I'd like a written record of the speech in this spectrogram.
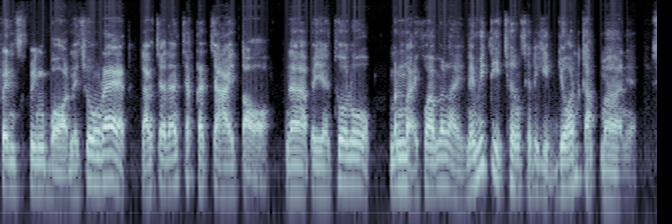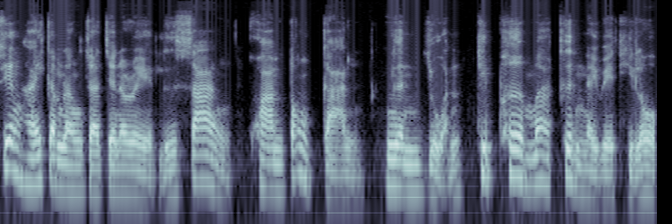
เป็นสปริงบอร์ดในช่วงแรก หลังจากนั้นจะกระจายต่อนะไปยังทั่วโลกมันหมายความว่าอะไร ในมิติเชิงเศรษฐกิจย้อนกลับมาเนี่ยเซี่ยงไฮ้กำลังจะเจเนเรตหรือสร้างความต้องการ เงินหยวนที่เพิ่มมากขึ้นในเวทีโลก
